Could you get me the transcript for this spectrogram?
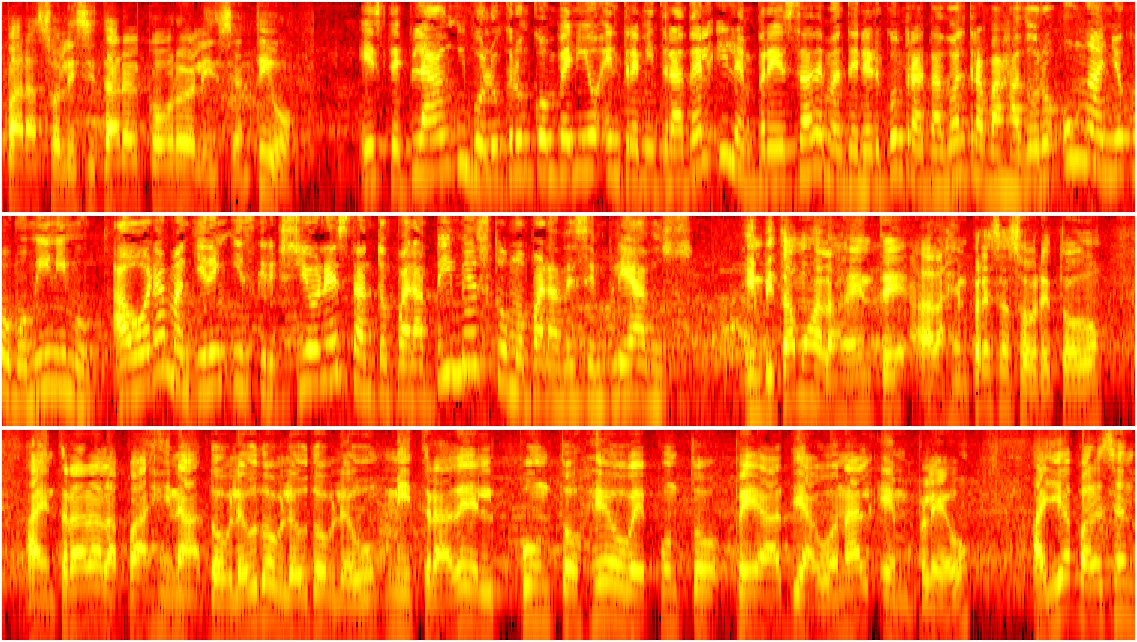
para solicitar el cobro del incentivo. Este plan involucra un convenio entre Mitradel y la empresa de mantener contratado al trabajador un año como mínimo. Ahora mantienen inscripciones tanto para pymes como para desempleados. Invitamos a la gente, a las empresas sobre todo, a entrar a la página www.mitradel.gov.pa diagonal empleo Allí aparecen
